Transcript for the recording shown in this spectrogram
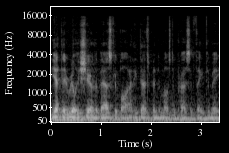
yet they really share the basketball, and I think that's been the most impressive thing to me.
